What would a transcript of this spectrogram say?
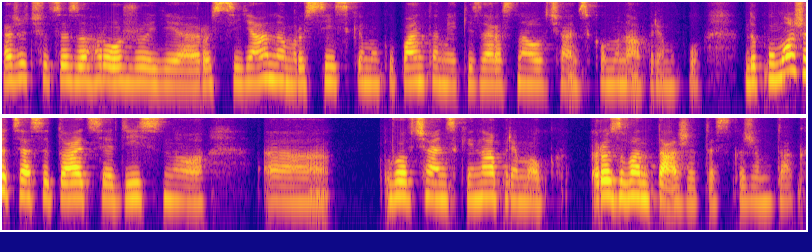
Кажуть, що це загрожує росіянам, російським окупантам, які зараз на Овчанському напрямку. Допоможе ця ситуація дійсно е, Вовчанський напрямок розвантажити, скажімо так.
